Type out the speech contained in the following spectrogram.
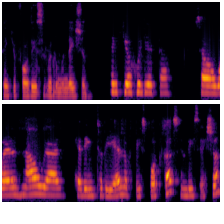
thank you for this recommendation. Thank you, Julieta. So, well, now we are heading to the end of this podcast in this session.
